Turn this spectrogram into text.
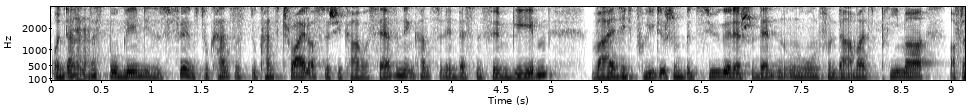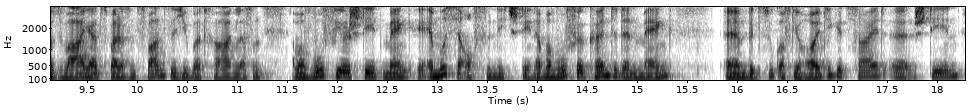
Und das ja. ist das Problem dieses Films. Du kannst es, du kannst Trial of the Chicago Seven, den kannst du den besten Film geben weil sich die politischen Bezüge der Studentenunruhen von damals prima auf das Wahljahr 2020 übertragen lassen. Aber wofür steht Mank? Er muss ja auch für nichts stehen, aber wofür könnte denn Mank äh, Bezug auf die heutige Zeit äh, stehen.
